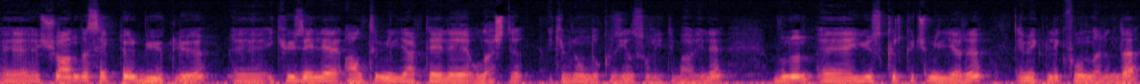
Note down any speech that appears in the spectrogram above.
E, şu anda sektör büyüklüğü e, 256 milyar TL'ye ulaştı 2019 yıl sonu itibariyle. Bunun e, 143 milyarı emeklilik fonlarında,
